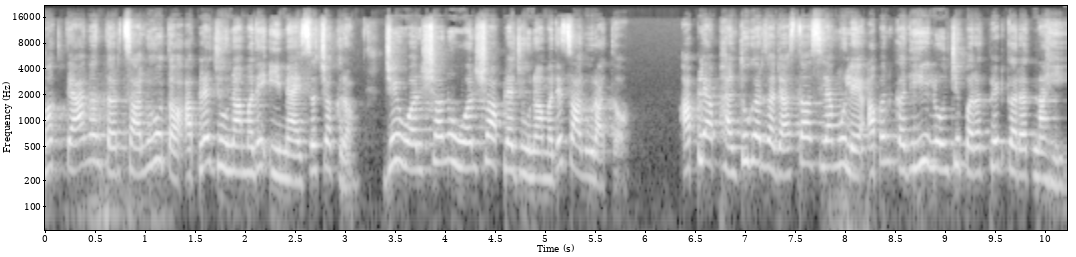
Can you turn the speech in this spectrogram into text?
मग त्यानंतर चालू होतं आपल्या जीवनामध्ये इमॅयचं चक्र जे वर्षानुवर्ष आपल्या जीवनामध्ये चालू राहतं. आपल्या फालतू गरजा जास्त असल्यामुळे आपण कधीही लोनची परतफेड करत नाही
